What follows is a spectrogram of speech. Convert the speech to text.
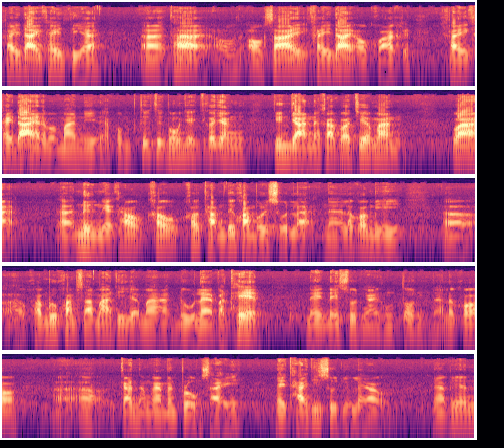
ใครได้ใครเสียอ่า ถ้าออกออกซ้ายใครได้ออกขวาใครใครได้อะไรประมาณนี้นะผมซึ่งซึ่งผมก็ยังยืนยันนะครับว่าเชื่อมั่นว่าหนึ่งเนี่ยเขาเขาเขาทำด้วยความบริสุทธิ์แหละนะแล้วก็มีความรู้ความสามารถที่จะมาดูแลประเทศในในส่วนงานของตนนะแล้วก็การทำงานมันโปร่งใสในท้ายที่สุดอยู่แล้วนะเพราะฉะนั้น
